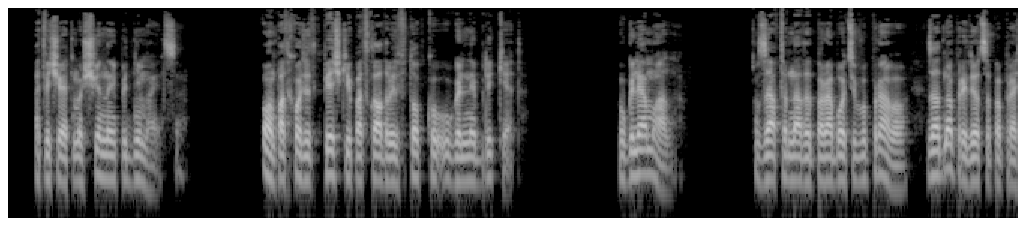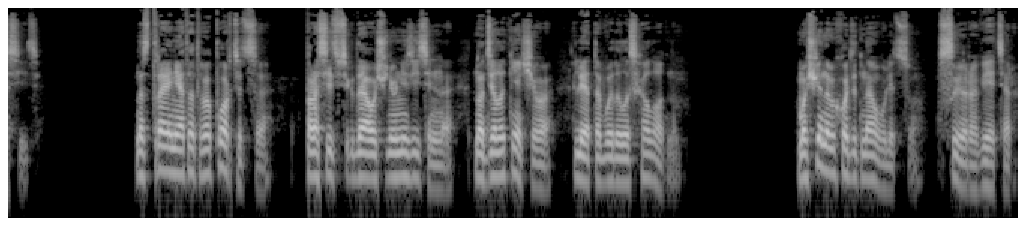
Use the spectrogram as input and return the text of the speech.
— отвечает мужчина и поднимается. Он подходит к печке и подкладывает в топку угольный брикет. Угля мало. Завтра надо по работе в управу, заодно придется попросить. Настроение от этого портится. Просить всегда очень унизительно, но делать нечего, лето выдалось холодным. Мужчина выходит на улицу. Сыро, ветер.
